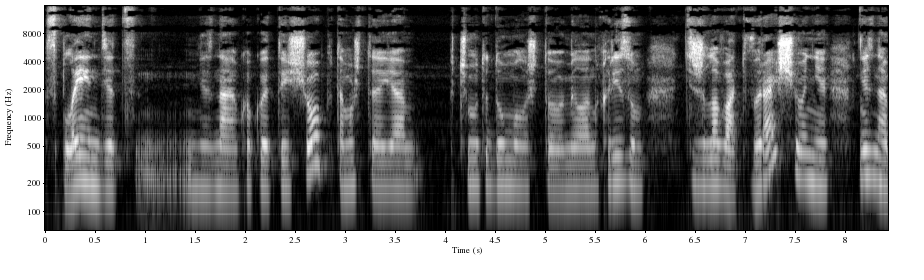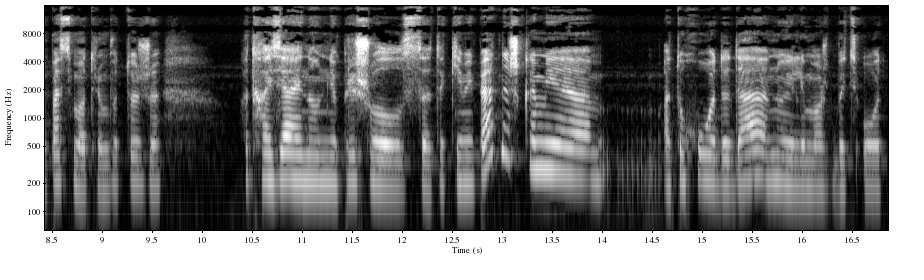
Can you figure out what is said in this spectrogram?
Splendid, не знаю, какой-то еще, потому что я почему-то думала, что меланхризум тяжеловат в выращивании. Не знаю, посмотрим. Вот тоже от хозяина он мне пришел с такими пятнышками от ухода, да, ну или, может быть, от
